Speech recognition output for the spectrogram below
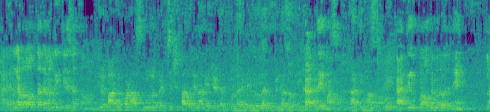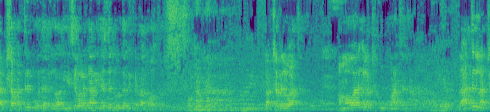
ఆ టైంకి ఎవరో వస్తారు ఏమన్నా నీకు చేసేస్తాం. ఇక్కడ పాటలపాడు ఆశ్రమంలో ప్రత్యక్ష పర్వదినాలు ఏంటంటే జరుపుకుంటారంటే గురుగారు పుట్టినరోజు కార్తీక మాసం. కార్తీక మాసం కార్తీక పౌర్ణమి రోజుని లక్ష పత్రి పూజ ఈ శివలింగాన్ని చేస్తే గురుగారు ఇక్కడ దాకా వస్తారు. లక్ష బిల్వార్చన అమ్మవారికి లక్ష కుంకుమార్చన రాత్రి లక్ష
